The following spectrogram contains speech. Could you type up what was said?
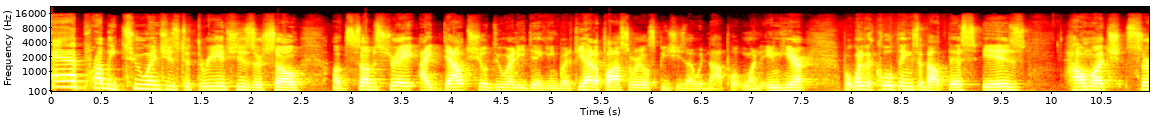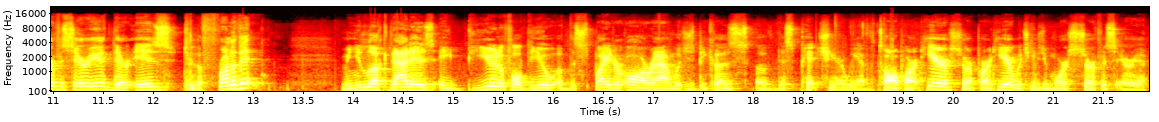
eh, probably two inches to three inches or so of substrate. I doubt she'll do any digging, but if you had a fossorial species, I would not put one in here. But one of the cool things about this is how much surface area there is to the front of it I mean, you look, that is a beautiful view of the spider all around, which is because of this pitch here. We have the tall part here, short part here, which gives you more surface area.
